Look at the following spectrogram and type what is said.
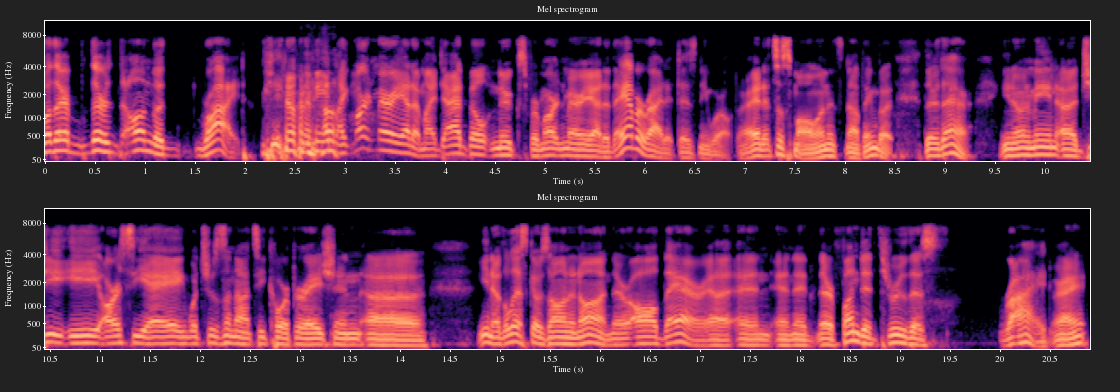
Well, they're they're on the ride. You know what I mean? Like Martin Marietta. My dad built nukes for Martin Marietta. They have a ride at Disney World, right? It's a small one. It's nothing, but they're there. You know what I mean? Uh, GE, RCA, which was a Nazi corporation. Uh, you know, the list goes on and on. They're all there, uh, and and they're funded through this ride, right?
